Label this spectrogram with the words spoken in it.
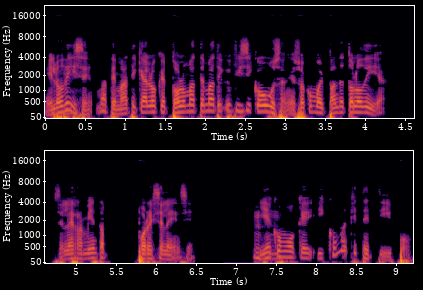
él lo dice, matemática es lo que todos los matemáticos y físicos usan. Eso es como el pan de todos los días. es la herramienta por excelencia. Y es como que, ¿y cómo es que este tipo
